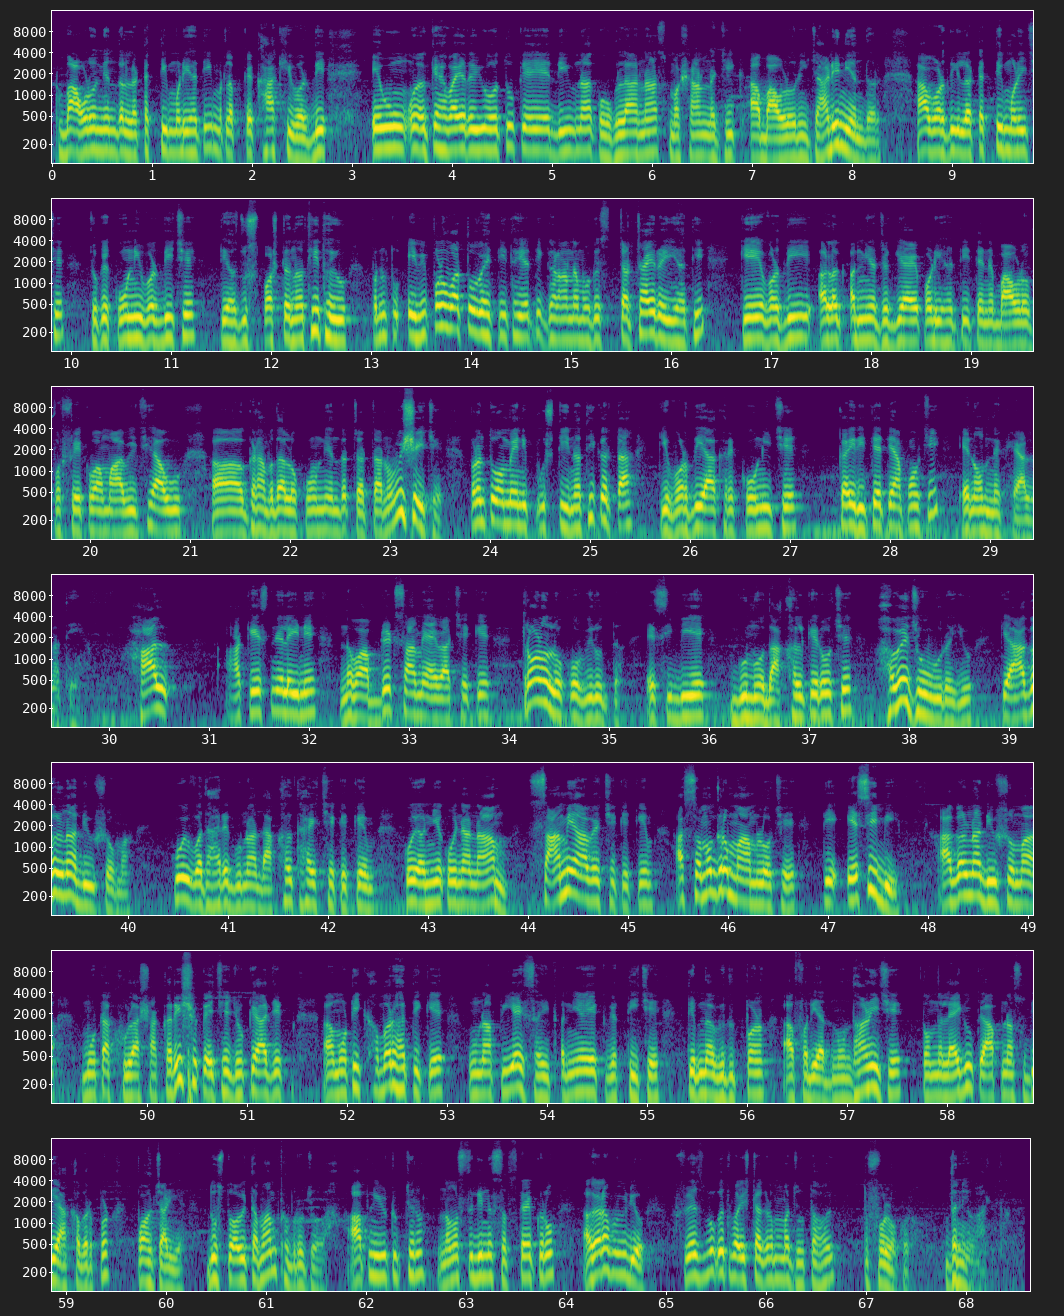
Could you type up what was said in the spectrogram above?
બાવળોની અંદર લટકતી મળી હતી, મતલબ કે ખાખી વર્દી. એવું કહેવાઈ રહ્યું હતું કે દીવના ઘોઘલાના સ્મશાન નજીક આ બાવળોની જાળીની અંદર આ વર્દી લટકતી મળી છે. જોકે કોની વર્દી છે તે હજુ સ્પષ્ટ નથી થયું, પરંતુ એવી પણ વાતો વહેતી થઈ હતી, ઘણાના મોઢે ચર્ચાઈ રહી હતી કે વર્દી અલગ અન્ય જગ્યાએ પડી હતી, તેને બાવળો પર ફેંકવામાં આવી છે. આવું ઘણા બધા લોકોની અંદર ચર્ચાનો વિષય છે. પરંતુ અમે એની પુષ્ટિ નથી કરતા કે વર્દી આખરે કોની છે, કઈ રીતે ત્યાં પહોંચી, એનો અમને ખ્યાલ નથી. હાલ આ કેસને લઈને નવા અપડેટ સામે આવ્યા છે કે ત્રણ લોકો વિરુદ્ધ એસીબીએ ગુનો દાખલ કર્યો છે. હવે જોવું રહ્યું કે આગળના દિવસોમાં કોઈ વધારે ગુના દાખલ થાય છે કે કેમ? કોઈ અન્ય કોઈના નામ સામે આવે છે કે કેમ? આ સમગ્ર મામલો છે તે એસીબી આગળના દિવસોમાં મોટા ખુલાસા કરી શકે છે. જોકે આજે મોટી ખબર હતી કે ઉના પીઆઈ સહિત અન્ય એક વ્યક્તિ છે, તેમના વિરુદ્ધ પણ આ ફરિયાદ નોંધાણી છે. તો અમને લાગ્યું કે આપના સુધી આ ખબર પણ પહોંચાડીએ. દોસ્તો, આવી તમામ ખબરો જોવા આપની યુટ્યુબ ચેનલ નમસ્તે ગીને સબસ્ક્રાઈબ કરો. અગર આપ વીડિયો ફેસબુક અથવા ઇન્સ્ટાગ્રામમાં જોતા હોય તો ફોલો કરો. ધન્યવાદ.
